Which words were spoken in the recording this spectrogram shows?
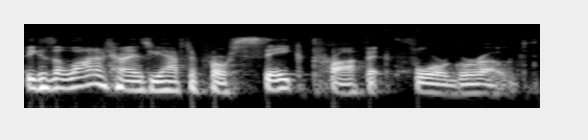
because a lot of times you have to forsake profit for growth.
